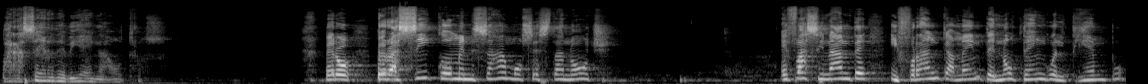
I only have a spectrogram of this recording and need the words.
para hacer de bien a otros. Pero, pero así comenzamos esta noche. Es fascinante y francamente no tengo el tiempo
